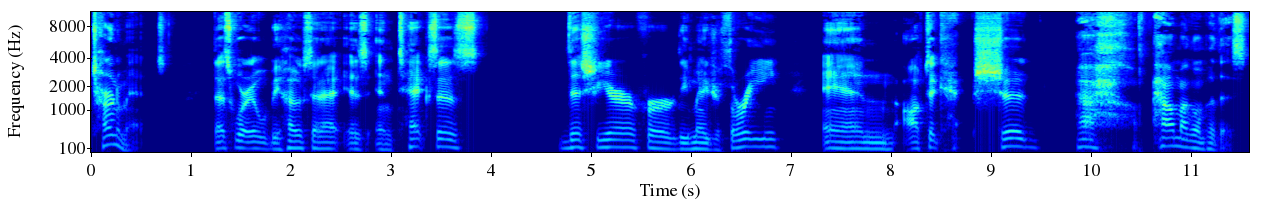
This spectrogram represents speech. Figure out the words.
tournament. That's where it will be hosted at is in Texas this year for the Major 3 and OpTic should uh, how am I going to put this?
